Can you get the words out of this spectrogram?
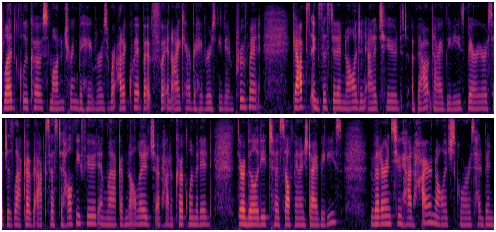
Blood glucose monitoring behaviors were adequate, but foot and eye care behaviors needed improvement. Gaps existed in knowledge and attitudes about diabetes. Barriers such as lack of access to healthy food and lack of knowledge of how to cook limited their ability to self-manage diabetes. Veterans who had higher knowledge scores had been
